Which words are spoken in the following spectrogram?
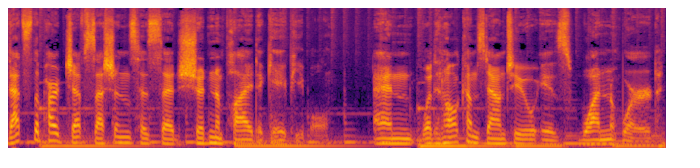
That's the part Jeff Sessions has said shouldn't apply to gay people. And what it all comes down to is one word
